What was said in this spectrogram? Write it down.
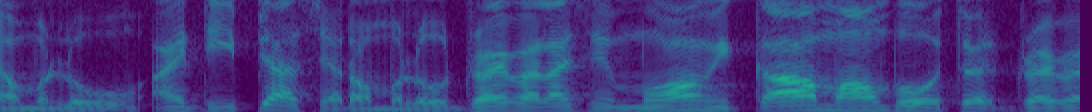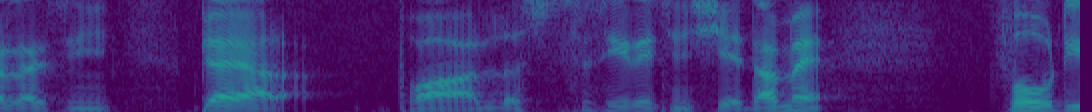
တော့မလို့ ID ပြစရာတော့မလို့ driver license မောင်းရင်ကားမောင်းဖို့အတွက် driver license ပြရတာဟွာစစ်ဆေးတဲ့ချင်းရှေ့ဒါပေမဲ့ vote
